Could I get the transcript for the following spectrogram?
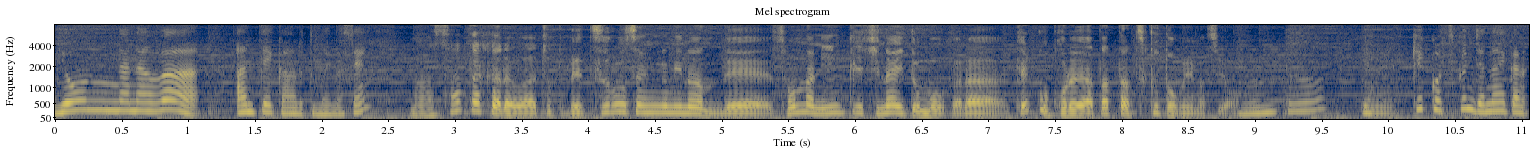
四七は安定感あると思いません？正宝はちょっと別路線組なんでそんな人気しないと思うから結構これ当たったらつくと思いますよ。本当？いや、うん、結構つくんじゃないかなっ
